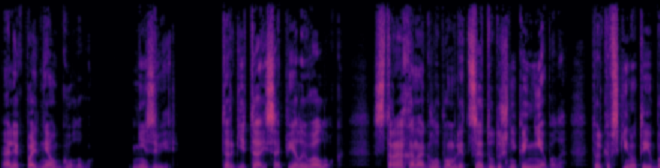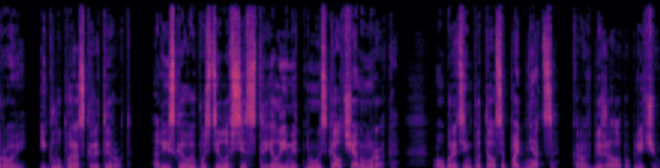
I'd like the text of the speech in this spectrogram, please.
Олег поднял голову. Не зверь. Таргитай сопел и волок. Страха на глупом лице дудошника не было, только вскинутые брови и глупо раскрытый рот. Алиска выпустила все стрелы и метнулась к колчану мрака. Оборотень пытался подняться, кровь бежала по плечу.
